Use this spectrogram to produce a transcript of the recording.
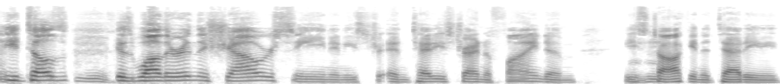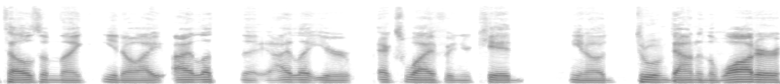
he tells because while they're in the shower scene and he's and teddy's trying to find him he's Mhm. talking to teddy and he tells him like you know i i let i let your ex-wife and your kid you know threw him down in the water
